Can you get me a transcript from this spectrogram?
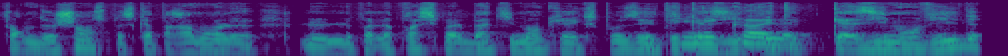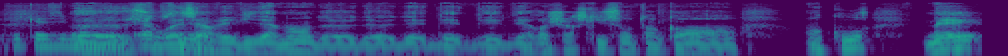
forme de chance parce qu'apparemment le, le, principal bâtiment qui a explosé était, quasi, était quasiment vide, euh, sous réserve évidemment de, de, de, des recherches qui sont encore en, en cours. Mais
